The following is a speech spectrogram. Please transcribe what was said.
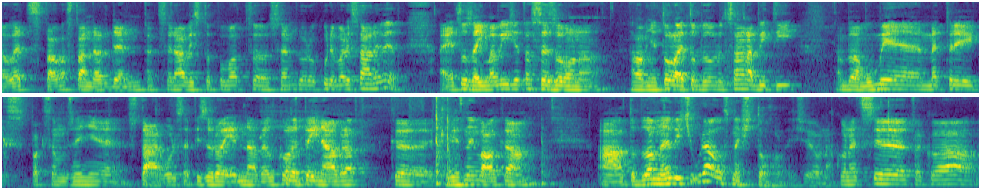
let stala standardem, tak se dá vystopovat eh, sem do roku 99. A je to zajímavé, že ta sezóna, hlavně to léto bylo docela nabitý, tam byla Mumie, Matrix, pak samozřejmě Star Wars epizoda 1, velkolepý návrat k, k válkám. A to byla mnohem větší událost než tohle. Že jo? Nakonec je taková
